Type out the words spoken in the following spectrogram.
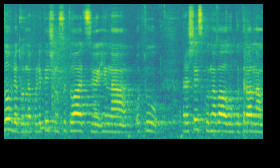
З огляду на політичну ситуацію і на оту рашистську навалу, котра нам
